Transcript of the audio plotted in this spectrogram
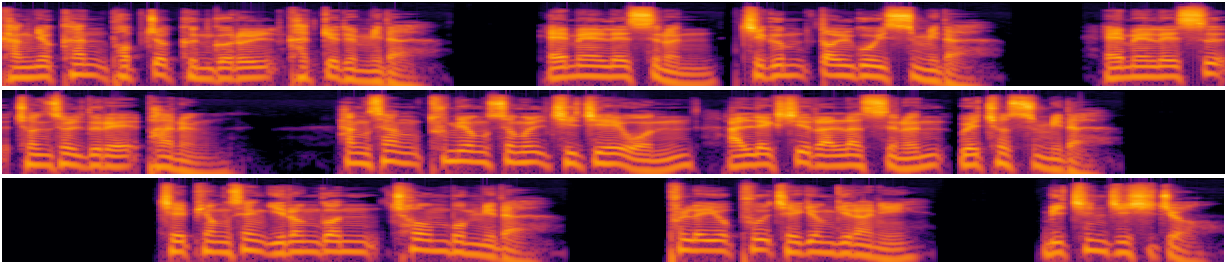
강력한 법적 근거를 갖게 됩니다. MLS는 지금 떨고 있습니다. MLS 전설들의 반응. 항상 투명성을 지지해온 알렉시 랄라스는 외쳤습니다. 제 평생 이런 건 처음 봅니다. 플레이오프 재경기라니 미친 짓이죠.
